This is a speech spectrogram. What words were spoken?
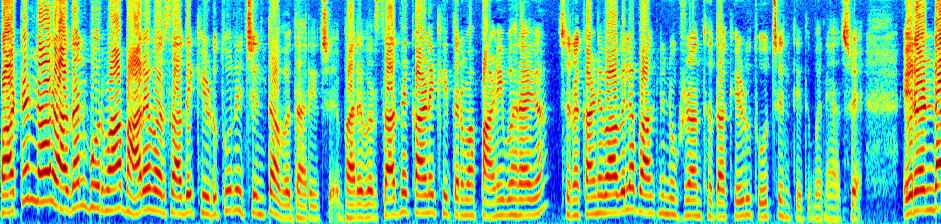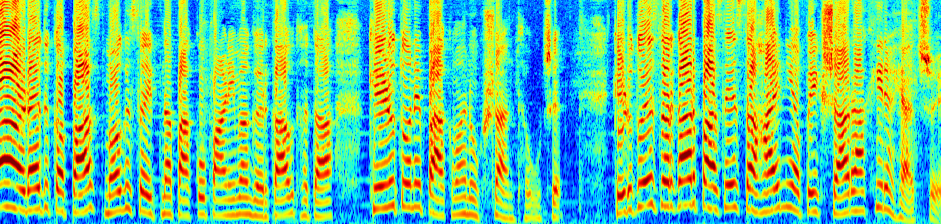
પાટણના રાધનપુરમાં ભારે વરસાદે ખેડૂતોની ચિંતા વધારી છે. ભારે વરસાદને કારણે ખેતરમાં પાણી ભરાયા, જેના કારણે વાવેલા પાકને નુકસાન થતા ખેડૂતો ચિંતિત બન્યા છે. એરંડા, અડદ, કપાસ, મગ સહિતના પાકો પાણીમાં ગરકાવ થતા ખેડૂતોને પાકમાં નુકસાન થયું છે. ખેડૂતોએ સરકાર પાસે સહાયની અપેક્ષા રાખી રહ્યા છે.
